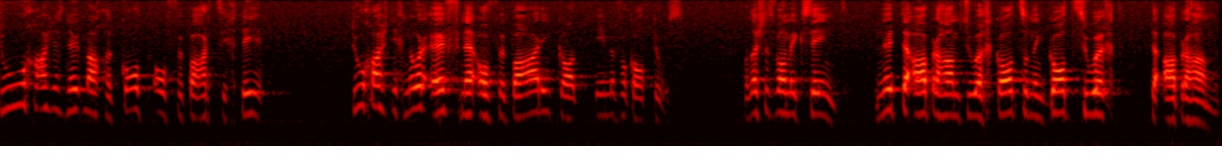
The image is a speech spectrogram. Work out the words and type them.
Du kannst es nicht machen, Gott offenbart sich dir. Du kannst dich nur öffnen, Offenbarung geht immer von Gott aus. Und das ist das, was wir sehen. Nicht der Abraham sucht Gott, sondern Gott sucht den Abraham.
